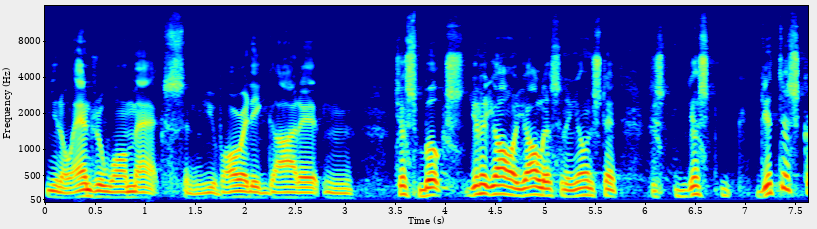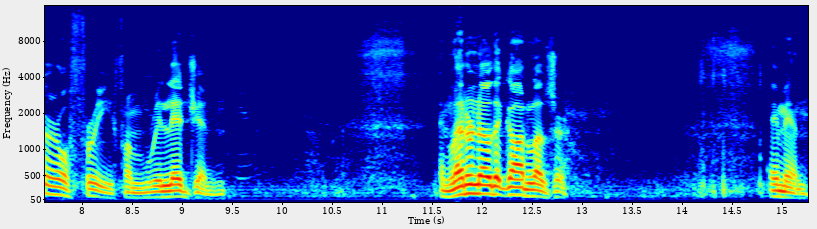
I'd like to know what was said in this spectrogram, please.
you know, Andrew Wommack's, and you've already got it, and just books. You know, y'all, y'all listening, you understand. Just, just get this girl free from religion and let her know that God loves her. Amen.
